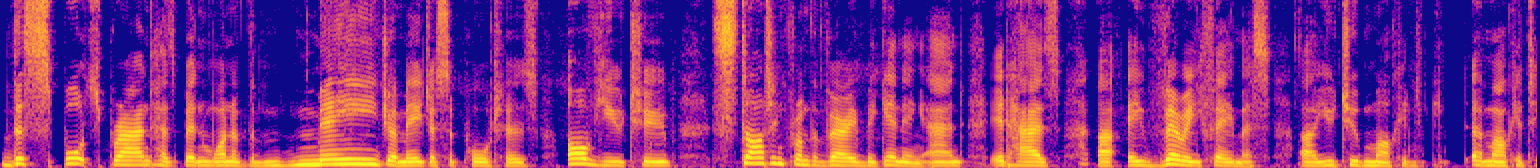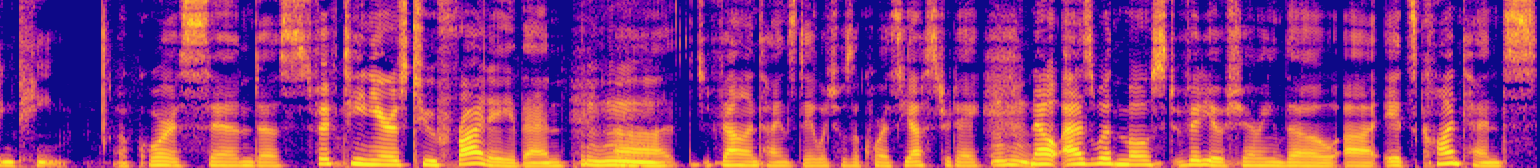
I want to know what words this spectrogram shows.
this sports brand has been one of the major, major supporters of YouTube, starting from the very beginning, and it has uh, a very famous uh, YouTube market, uh, marketing team. Of course. And uh, 15 years to Friday, then, mm-hmm. uh, Valentine's Day, which was, of course, yesterday. Mm-hmm. Now, as with most video sharing, though, uh, its contents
